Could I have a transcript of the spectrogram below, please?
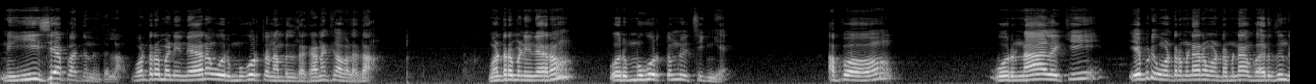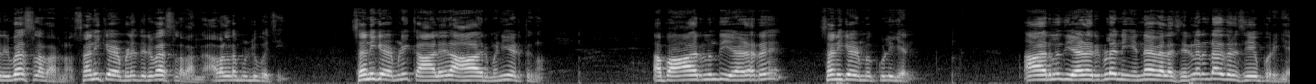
நீ ஈஸியாக பார்த்துன்னு இதெல்லாம். ஒன்றரை மணி நேரம் ஒரு முகூர்த்தம் நம்மளத கணக்கு அவ்வளோதான் ஒன்றரை மணி நேரம் ஒரு முகூர்த்தம்னு வச்சுக்கிங்க. அப்போது ஒரு நாளைக்கு எப்படி ஒன்றரை மணி நேரம் ஒன்றரை மணி நேரம் வருதுன்னு ரிவர்ஸில் வரணும். சனிக்கிழமைலேருந்து ரிவர்ஸில் வாங்க. அவ்வளோதான் முடிஞ்சு போச்சு. சனிக்கிழமை காலையில் ஆறு மணி எடுத்துக்கணும் அப்போ ஆறுலேருந்து ஏழரை சனிக்கிழமை குளிகன் ஆறுலேருந்து ஏழரைக்குள்ளே நீங்கள் என்ன வேலை செய்யணும் ரெண்டாவது வேலை செய்ய போகிறீங்க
